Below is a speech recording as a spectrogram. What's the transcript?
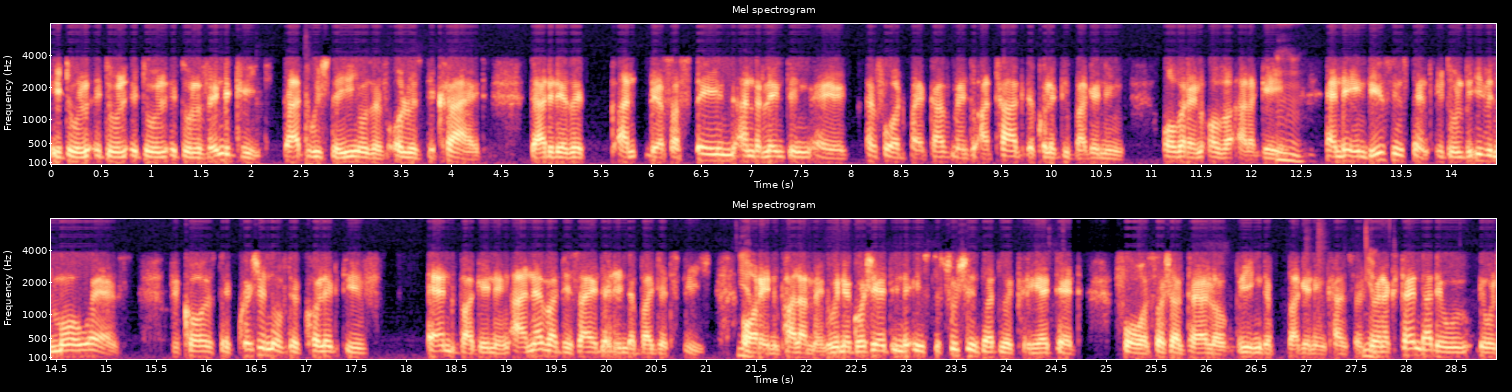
It will it will it will it will vindicate that which the unions have always decried, that there's a and there's sustained unrelenting uh, effort by government to attack the collective bargaining over and over again. Mm-hmm. And in this instance, it will be even more worse because the question of the collective and bargaining are never decided in the budget speech yeah. or in parliament. We negotiate in the institutions that were created for social dialogue, being the bargaining council. Yeah. To an extent that they will, they will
